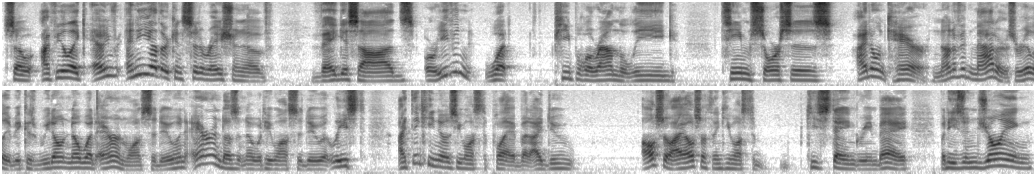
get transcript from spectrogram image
So I feel like any other consideration of Vegas odds or even what people around the league, team sources, I don't care. None of it matters really because we don't know what Aaron wants to do, and Aaron doesn't know what he wants to do. At least I think he knows he wants to play, but I do. Also, I also think he wants to he stay in Green Bay, but he's enjoying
